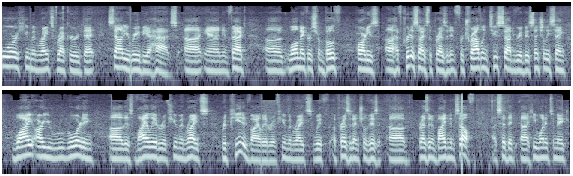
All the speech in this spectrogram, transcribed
poor human rights record that Saudi Arabia has. Uh, and in fact, uh, lawmakers from both parties uh, have criticized the president for traveling to Saudi Arabia, essentially saying, Why are you rewarding uh, this violator of human rights? Repeated violator of human rights with a presidential visit. Uh, President Biden himself uh, said that uh, he wanted to make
